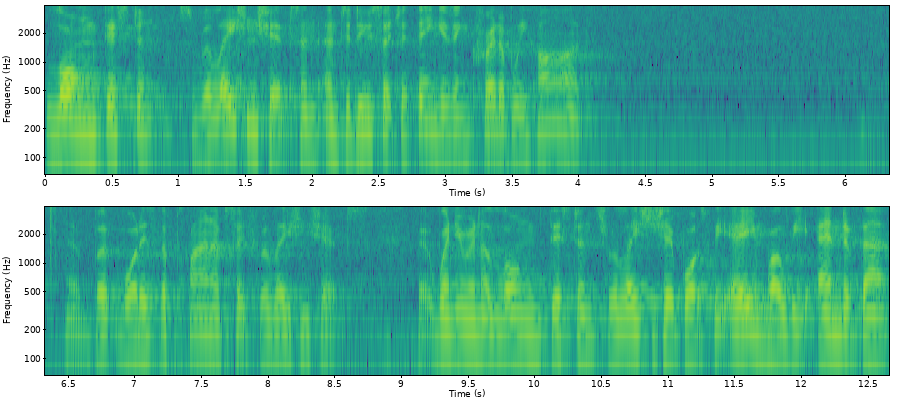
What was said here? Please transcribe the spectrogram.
long distance relationships, and, and to do such a thing is incredibly hard. But what is the plan of such relationships? Uh, when you're in a long distance relationship, what's the aim? Well, the end of that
